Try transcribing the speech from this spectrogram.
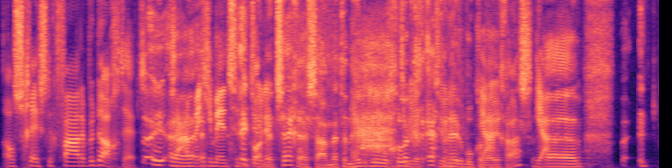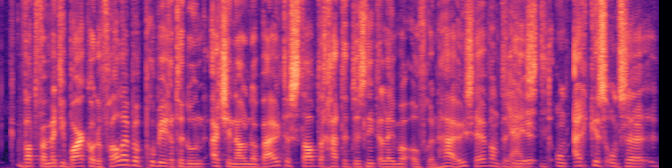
als geestelijk vader bedacht hebt. Uh, samen met je mensen. Ik wou net zeggen, samen met een heleboel, gelukkig echt een heleboel collega's. Ja. Uh, wat we met die barcode vooral hebben proberen te doen, als je nou naar buiten stapt, dan gaat het dus niet alleen maar over een huis. Hè? Want eigenlijk is onze.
